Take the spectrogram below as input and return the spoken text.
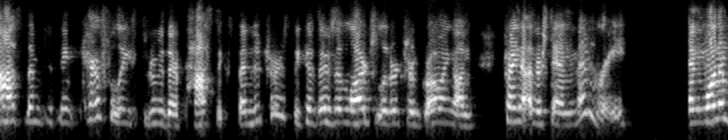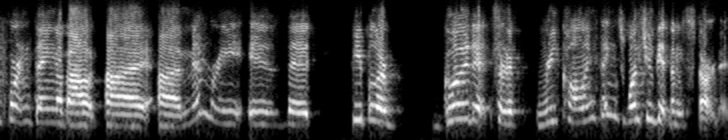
ask them to think carefully through their past expenditures because there's a large literature growing on trying to understand memory. And one important thing about uh, uh, memory is that people are good at sort of recalling things once you get them started.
